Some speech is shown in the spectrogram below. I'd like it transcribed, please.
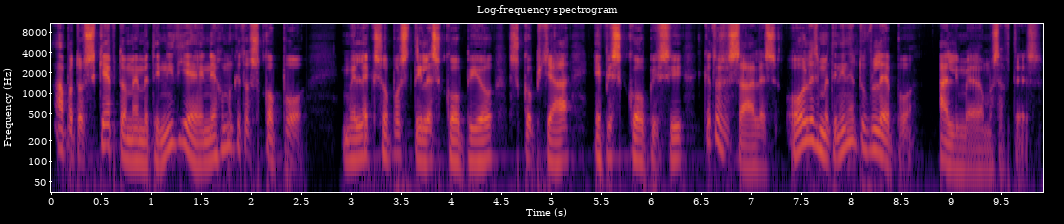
Από το σκέπτομαι με την ίδια έννοια έχουμε και το σκοπό με λέξεις όπως τηλεσκόπιο, σκοπιά, επισκόπηση και τόσες άλλες, όλες με την έννοια του βλέπω. Άλλη μέρα όμως αυτές.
